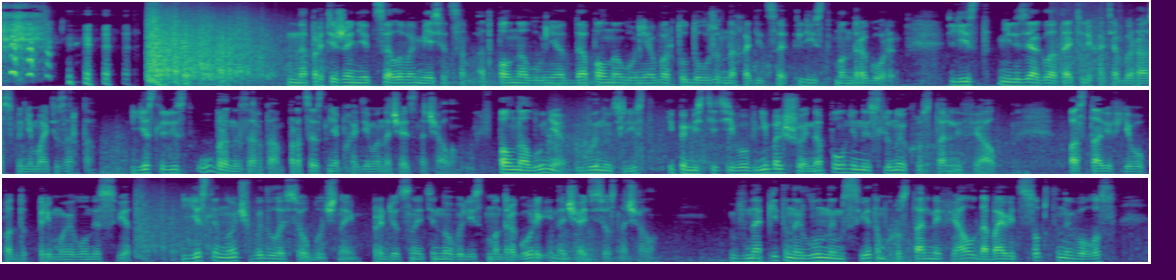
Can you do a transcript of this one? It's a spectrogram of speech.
На протяжении целого месяца от полнолуния до полнолуния во рту должен находиться лист мандрагоры. Лист нельзя глотать или хотя бы раз вынимать изо рта. Если лист убран изо рта, процесс необходимо начать сначала. В полнолуние вынуть лист и поместить его в небольшой, наполненный слюной хрустальный фиал, поставив его под прямой лунный свет. Если ночь выдалась облачной, придется найти новый лист мандрагоры и начать все сначала. В напитанный лунным светом хрустальный фиал добавить собственный волос,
